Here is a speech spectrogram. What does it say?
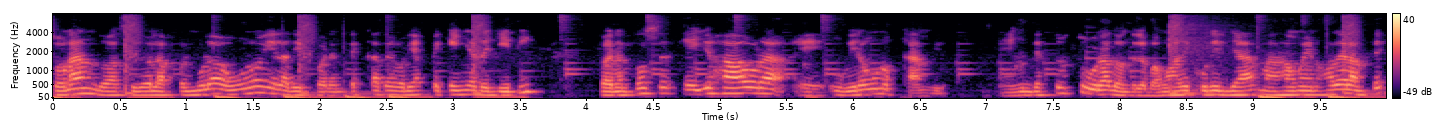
sonando ha sido la Fórmula 1 y en las diferentes categorías pequeñas de GT, pero entonces ellos ahora eh, hubieron unos cambios en de estructura, donde los vamos a discutir ya más o menos adelante,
